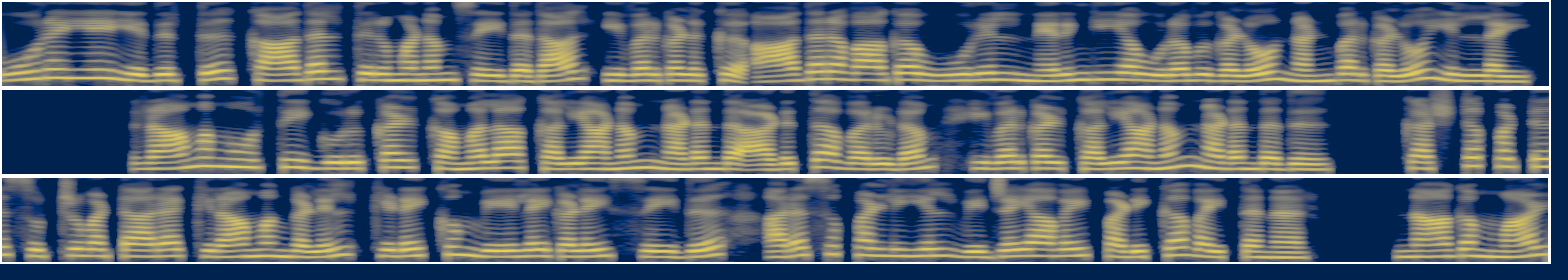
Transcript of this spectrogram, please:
ஊரையே எதிர்த்து காதல் திருமணம் செய்ததால் இவர்களுக்கு ஆதரவாக ஊரில் நெருங்கிய உறவுகளோ நண்பர்களோ இல்லை. ராமமூர்த்தி குருக்கள் கமலா கல்யாணம் நடந்த அடுத்த வருடம் இவர்கள் கல்யாணம் நடந்தது. கஷ்டப்பட்டு சுற்றுவட்டார கிராமங்களில் கிடைக்கும் வேலைகளை செய்து அரசு பள்ளியில் விஜயாவை படிக்க வைத்தனர். நாகம்மாள்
